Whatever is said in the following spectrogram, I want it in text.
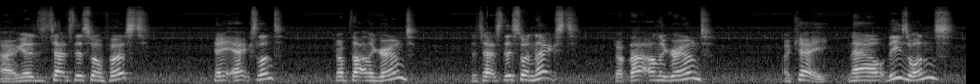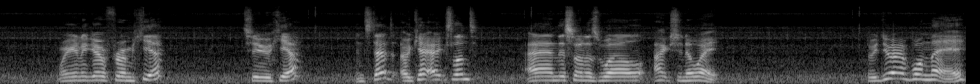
Alright, we're going to detach this one first. Okay, excellent. Drop that on the ground. Detach this one next. Drop that on the ground. Okay, now these ones, we're going to go from here to here instead. Okay, excellent. And this one as well. Actually, no, wait. So we do have one there.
